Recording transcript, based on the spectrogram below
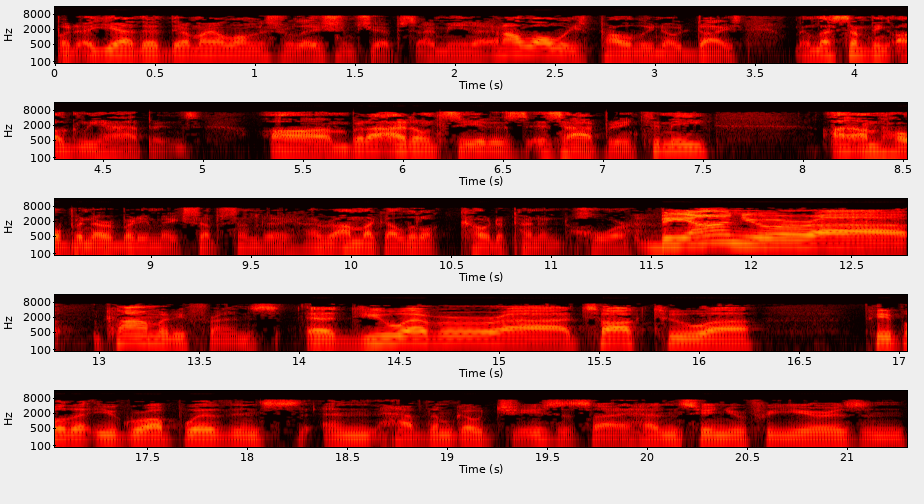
But uh, yeah, they're, they're my longest relationships. I mean, and I'll always probably know Dice, unless something ugly happens. Um, but I don't see it as, as happening. To me, I'm hoping everybody makes up someday. I, I'm like a little codependent whore. Beyond your uh, comedy friends, uh, do you ever uh, talk to uh, people that you grew up with and and have them go, Jesus, I hadn't seen you for years, and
